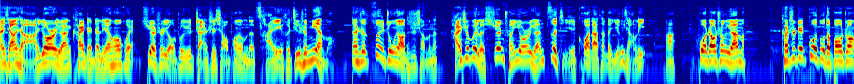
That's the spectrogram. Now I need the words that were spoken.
咱想想啊，幼儿园开展这联欢会，确实有助于展示小朋友们的才艺和精神面貌。但是最重要的是什么呢？还是为了宣传幼儿园自己，扩大它的影响力啊，扩招生源嘛。可是这过度的包装、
